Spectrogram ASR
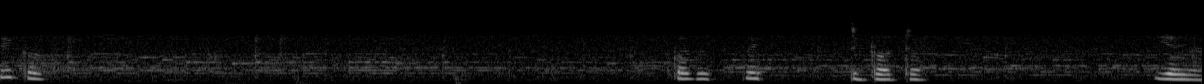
Pickle. Got the thick the gutter. Yeah, yeah.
